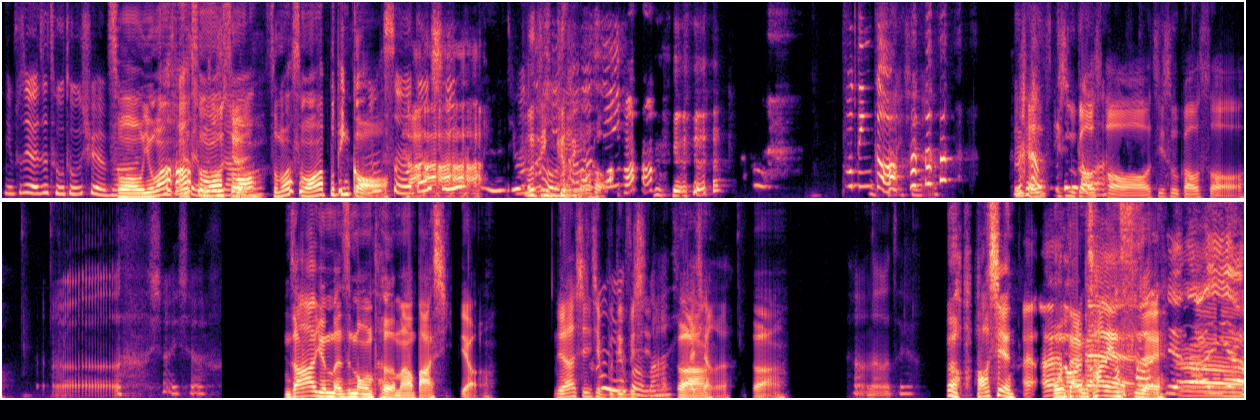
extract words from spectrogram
你不是有一只突突犬吗？什么有吗？啊，什么什么什么什么布丁狗？什么东西？你听不懂吗？布丁狗，听起来是技术高手哦，技术高手。呃，想一下，你知道他原本是蒙特吗？把它洗掉了，你他心情不那定不行了，太强了。对吧？好，那我这个，呃，好险！哎哎，我好感觉差点死哎差一点，哎呀，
